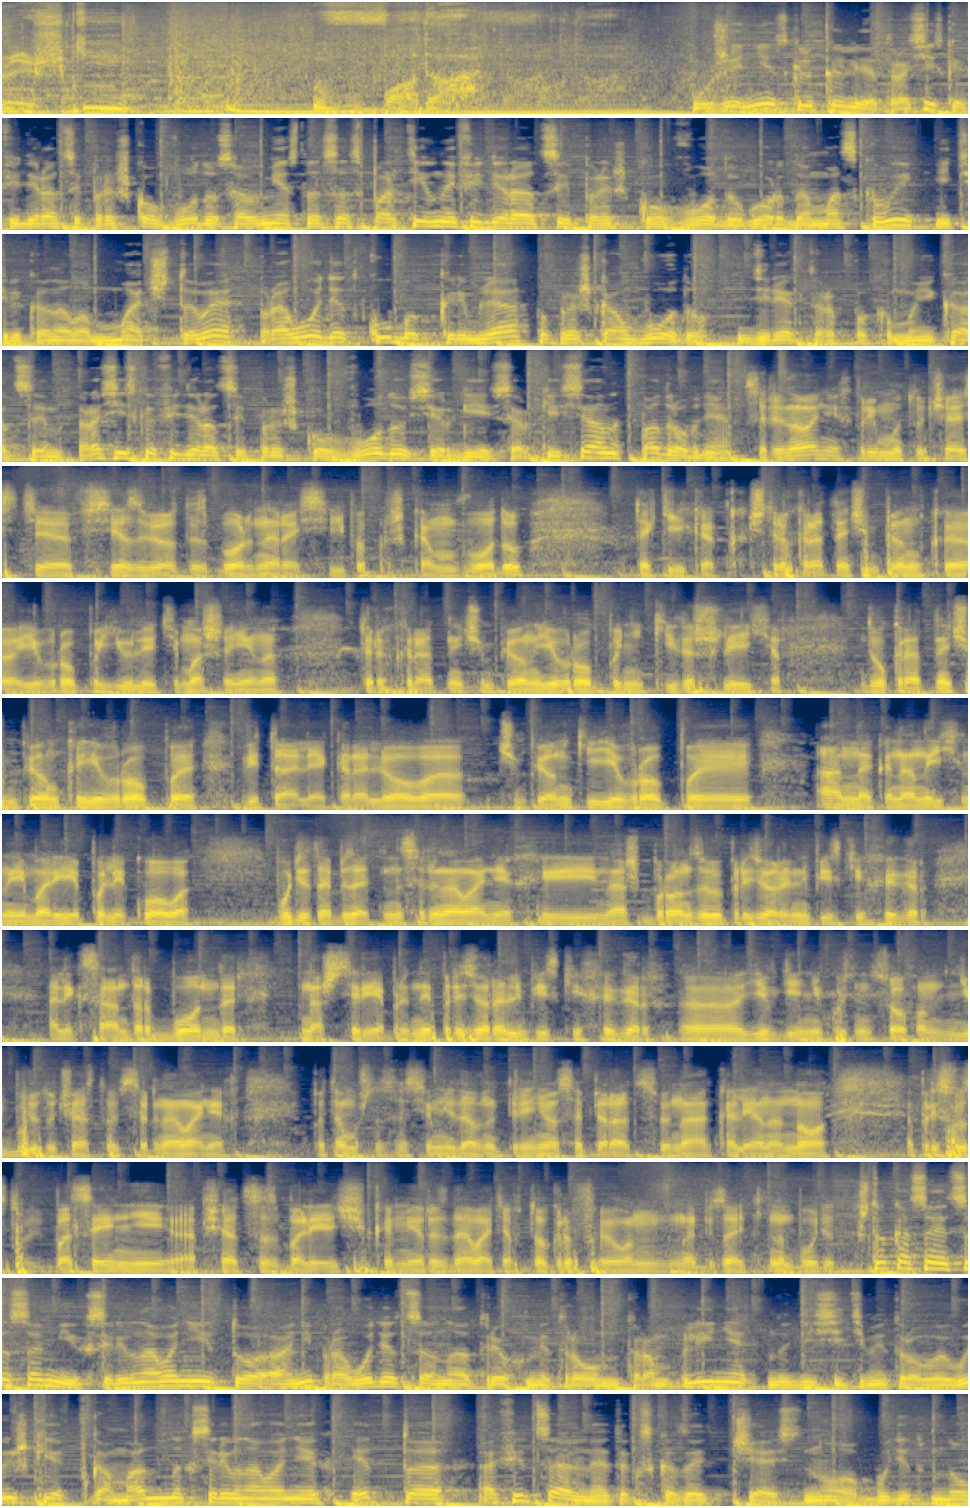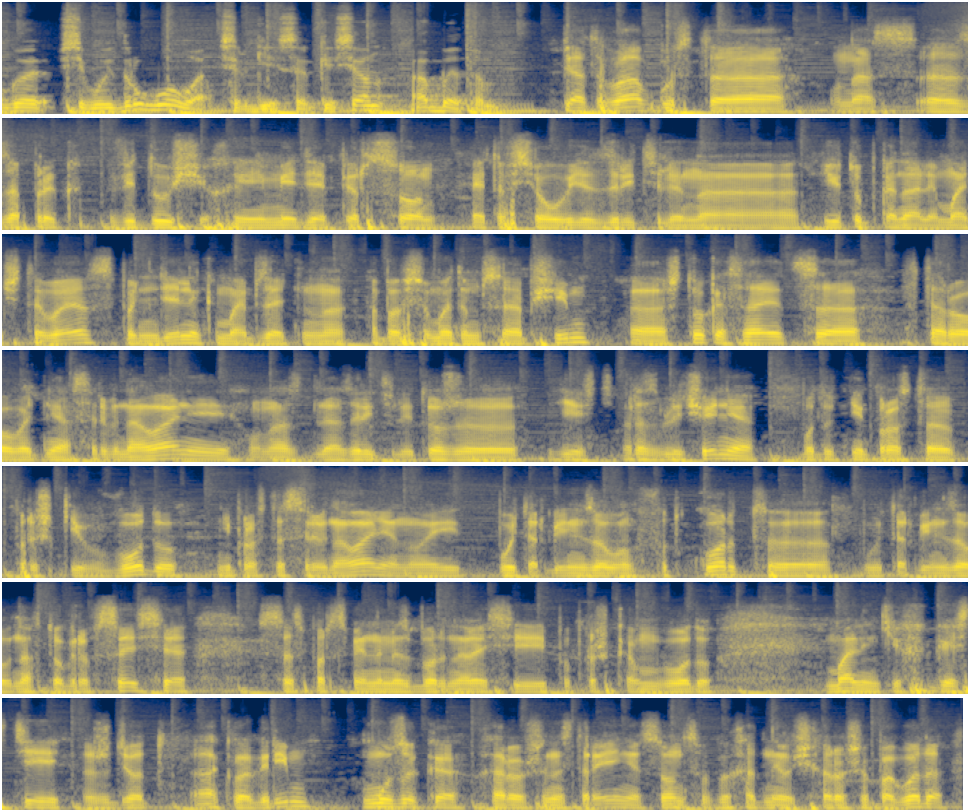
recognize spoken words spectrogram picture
Прыжки в воду. Уже несколько лет Российская Федерация прыжков в воду совместно со Спортивной Федерацией прыжков в воду города Москвы и телеканалом Матч ТВ проводят Кубок Кремля по прыжкам в воду. Директор по коммуникациям Российской Федерации прыжков в воду Сергей Саркисян подробнее. В соревнованиях примут участие все звезды сборной России по прыжкам в воду, такие как четырехкратная чемпионка Европы Юлия Тимошенина, трехкратный чемпион Европы Никита Шлейхер, двукратная чемпионка Европы Виталия Королева, чемпионки Европы Анна Анна Кананыхина и Мария Полякова. Будет обязательно на соревнованиях и наш бронзовый призер Олимпийских игр Александр Бондарь, наш серебряный призер Олимпийских игр э, Евгений Кузнецов. Он не будет участвовать в соревнованиях, потому что совсем недавно перенес операцию на колено, но присутствовать в бассейне, общаться с болельщиками, раздавать автографы он обязательно будет. Что касается самих соревнований, то они проводятся на трехметровом трамплине, на десятиметровой вышке. В командных соревнованиях это официальная, так сказать, часть, но будет много всего всего и другого. Сергей Саркисян об этом. 5 августа у нас э, запрыг ведущих и медиаперсон. Это все увидят зрители на YouTube-канале Матч ТВ. С понедельника мы обязательно обо всем этом сообщим. А что касается второго дня соревнований, у нас для зрителей тоже есть развлечения. Будут не просто прыжки в воду, не просто соревнования, но и будет организован фудкорт, э, будет организована автограф-сессия со спортсменами сборной России по прыжкам в воду. Маленьких гостей ждет аквагрим грим, музыка, хорошее настроение, солнце, выходные, очень хорошая погода.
